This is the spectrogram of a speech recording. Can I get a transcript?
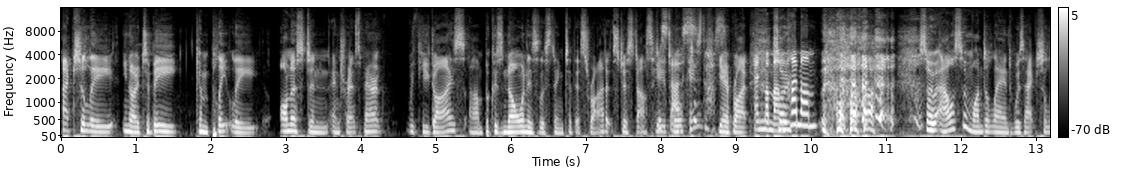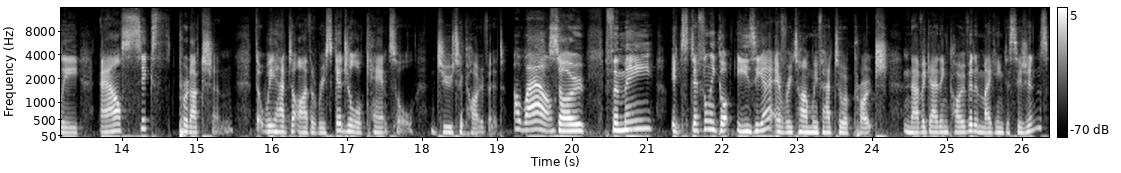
actually, you know, to be completely honest and, and transparent with you guys, um, because no one is listening to this, right? It's just us here Just us. talking. Just us. Yeah, right. And my mum. So- Hi, mum. So Alice in Wonderland was actually our sixth production that we had to either reschedule or cancel due to COVID. Oh wow. So for me, it's definitely got easier every time we've had to approach navigating COVID and making decisions.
